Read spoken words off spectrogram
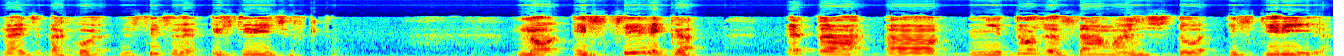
знаете, такое, действительно истерическое. Но истерика это э, не то же самое, что истерия.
